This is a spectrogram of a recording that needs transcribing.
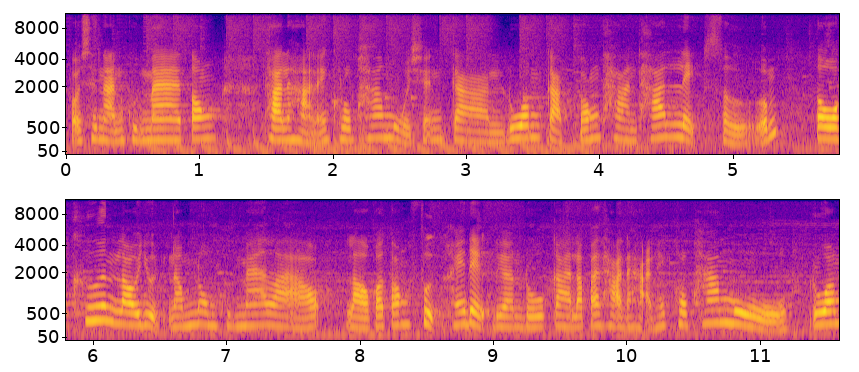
เพราะฉะนั้นคุณแม่ต้องทานอาหารให้ครบ5หมู่เช่นกัน ร่วมกับต้องทานธาตุเหล็กเสริม โตขึ้นเราหยุดน้ำนมคุณแม่แล้ว เราก็ต้องฝึกให้เด็กเรียนรู้การรับประทานอาหารให้ครบ5หมู่ ร่วม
